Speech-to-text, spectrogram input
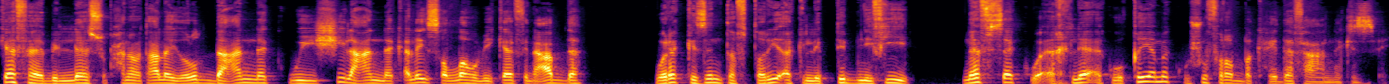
كفى بالله سبحانه وتعالى يرد عنك ويشيل عنك أليس الله بكاف عبده؟ وركز انت في طريقك اللي بتبني فيه نفسك وأخلاقك وقيمك وشوف ربك هيدافع عنك إزاي.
